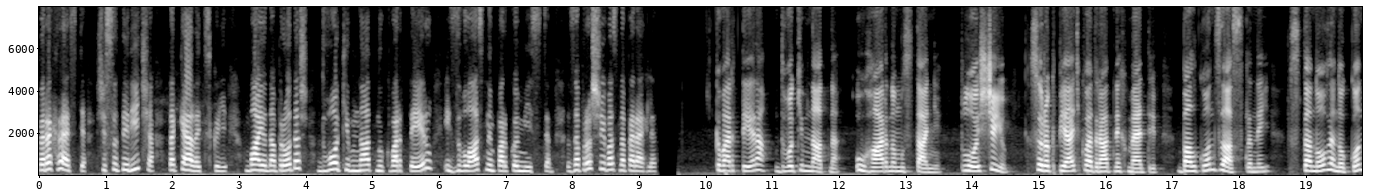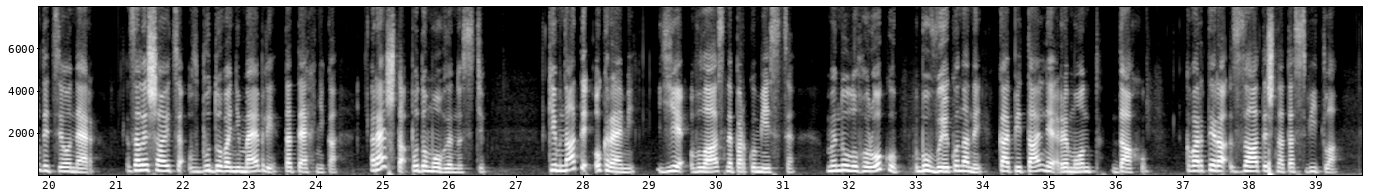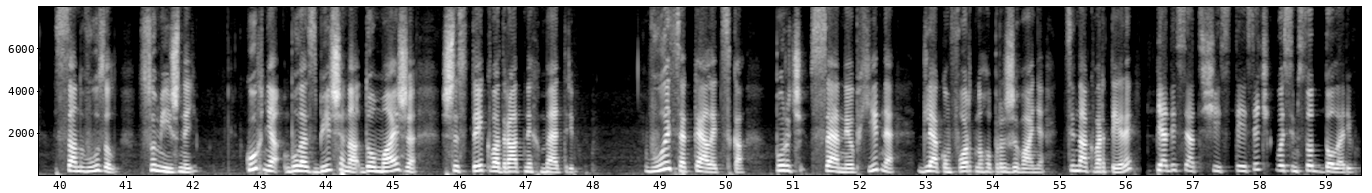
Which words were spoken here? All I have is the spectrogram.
перехрестя 600-річчя та Келецької. Маю на продаж двокімнатну квартиру із власним паркомісцем. Запрошую вас на перегляд. Квартира двокімнатна у гарному стані, площею 45 квадратних метрів, балкон засклений, встановлено кондиціонер. Залишаються вбудовані меблі та техніка. Решта по домовленості. Кімнати окремі, є власне паркомісце. Минулого року був виконаний капітальний ремонт даху. Квартира затишна та світла. Санвузол суміжний. Кухня була збільшена до майже 6 квадратних метрів. Вулиця Келецька. Поруч все необхідне для комфортного проживання. Ціна квартири 56 тисяч 800 доларів.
